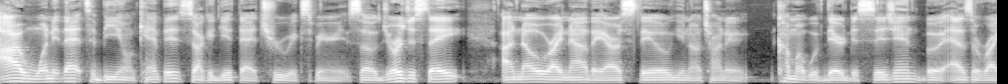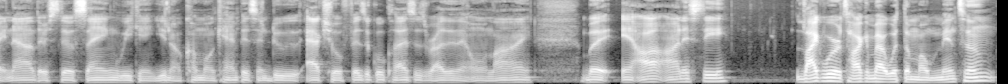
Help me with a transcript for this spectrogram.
I wanted that to be on campus so I could get that true experience. So Georgia State, I know right now they are still, you know, trying to come up with their decision, but as of right now, they're still saying we can, you know, come on campus and do actual physical classes rather than online. But in all honesty, like we were talking about with the momentum,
